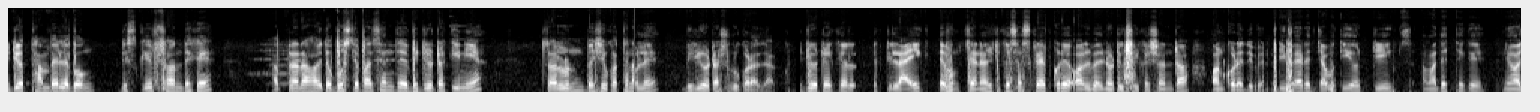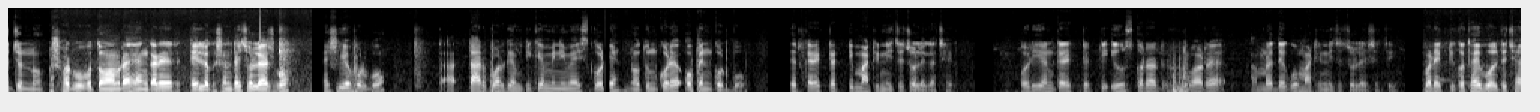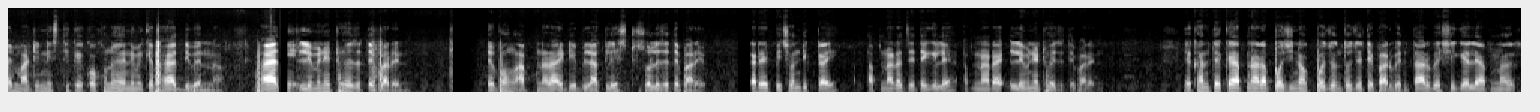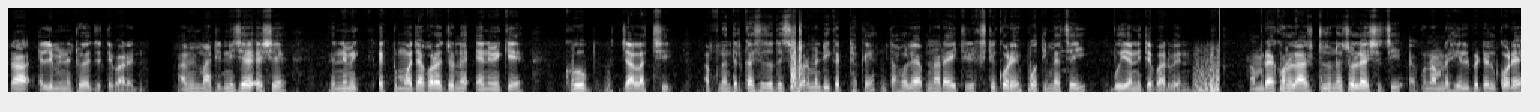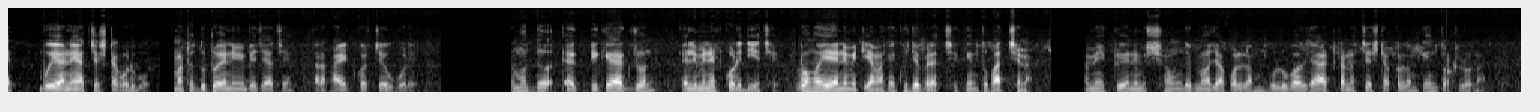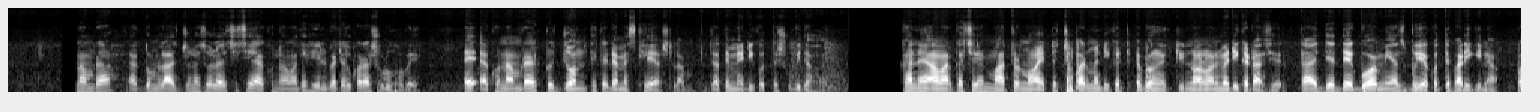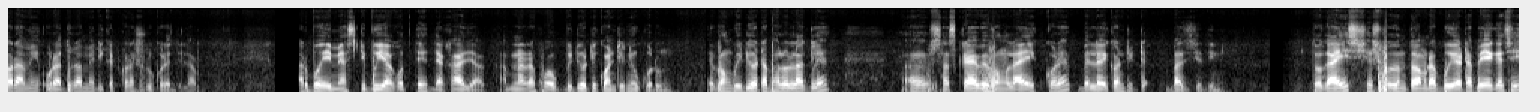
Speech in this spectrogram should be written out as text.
Video thumbnail এবং description দেখে আপনারা হয়তো বুঝতে পারছেন যে ভিডিওটা কী নিয়ে। চলুন বেশি কথা না বলে ভিডিওটা শুরু করা যাক। ভিডিওটাকে একটি লাইক এবং চ্যানেলটিকে সাবস্ক্রাইব করে অল বেল নোটিফিকেশনটা অন করে দেবেন। ফ্রি ফায়ারের যাবতীয় টিপস আমাদের থেকে নেওয়ার জন্য সর্বপ্রথম আমরা হ্যাঙ্গারের এই লোকেশনটায় চলে আসব। শুয়ে পড়ব। তারপর গেমটিকে মিনিমাইজ করে নতুন করে ওপেন করব। এর ক্যারেক্টারটি মাটির নিচে চলে গেছে। ওরিয়ান ক্যারেক্টারটি ইউজ করার পরে আমরা দেখব মাটির নিচে চলে এসেছি। পর একটি কথাই বলতে চাই, মাটির নিচ থেকে কখনো এনিমিকে ফায়ার দিবেন না। ফায়ার এলিমিনেট হয়ে যেতে পারেন এবং আপনার আইডি ব্ল্যাক লিস্ট চলে যেতে পারে। কারের পিছন দিকটায় আপনারা যেতে গেলে আপনারা এলিমিনেট হয়ে যেতে পারেন। এখান থেকে আপনারা পজিনক পর্যন্ত যেতে পারবেন। তার বেশি গেলে আপনারা এলিমিনেট হয়ে যেতে পারেন। আমি মাটির নিচে এসে এনিমি একটু মজা করার জন্য এনিমিকে খুব জ্বালাচ্ছি। আপনাদের কাছে যদি সুপার মেডিকেট থাকে, তাহলে আপনারা এই ট্রিক্সটি করে প্রতি ম্যাচেই বুইয়া নিতে পারবেন। আমরা এখন লাস্ট জোনে চলে এসেছি। এখন আমরা হিল ব্যাটেল করে বুইয়া নেওয়ার চেষ্টা করব। মাত্র দুটো এনিমি বেঁচে আছে, তারা ফাইট করছে উপরে। এর মধ্যে একটিকে একজন এলিমিনেট করে দিয়েছে, এবং ওই এনিমিটি আমাকে খুঁজে বেড়াচ্ছে, কিন্তু পাচ্ছে না। আমি একটু এনিমির সঙ্গে মজা করলাম, গুলু বল দিয়ে আটকানোর চেষ্টা করলাম, কিন্তু আটলো না। আমরা একদম লাস্ট জোনে চলে এসেছি, এখন আমাদের হিল ব্যাটেল করা শুরু হবে। এখন আমরা একটু জন থেকে ড্যামেজ খেয়ে আসলাম, যাতে মেডি করতে সুবিধা হয়। এখানে আমার কাছে মাত্র নয়টা সুপার মেডিকেট এবং একটি নর্মাল মেডিকেট আছে, তাই দিয়ে দেখব আমি আজ বুইয়া করতে পারি কি না পর আমি উড়াধুরা মেডিকেট করা শুরু করে দিলাম। পারব এই ম্যাচটি বুইয়া করতে, দেখা যাক। আপনারা ভিডিওটি কন্টিনিউ করুন। এবং ভিডিওটা ভালো লাগলে সাবস্ক্রাইব এবং লাইক করে বেল আইকনটি বাজিয়ে দিন। তো গাইস শেষ পর্যন্ত আমরা বুইয়াটা পেয়ে গেছি।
